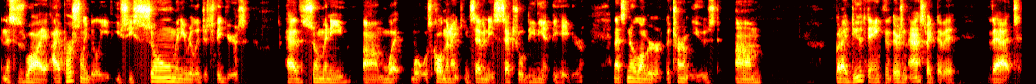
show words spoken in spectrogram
And this is why I personally believe you see so many religious figures have so many um, what what was called in the 1970s sexual deviant behavior. And that's no longer the term used. Um, but I do think that there's an aspect of it that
